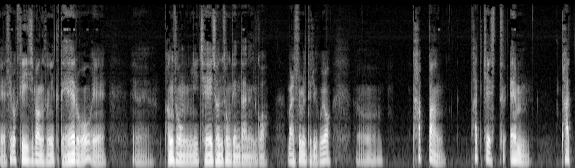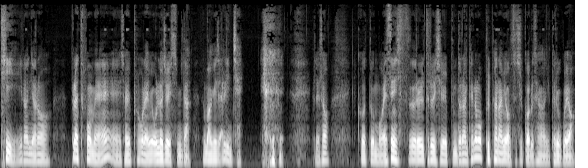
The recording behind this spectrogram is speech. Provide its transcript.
예, 새벽 3시 방송이 그대로 예, 예, 방송이 재전송된다는 거 말씀을 드리고요. 어, 팟빵, 팟캐스트 M, 파티 이런 여러 플랫폼에 예, 저희 프로그램이 올려져 있습니다. 음악이 잘린 채. 그래서 그것도 뭐 에센스를 들으실 분들한테는 뭐 불편함이 없으실 거로 생각이 들고요.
